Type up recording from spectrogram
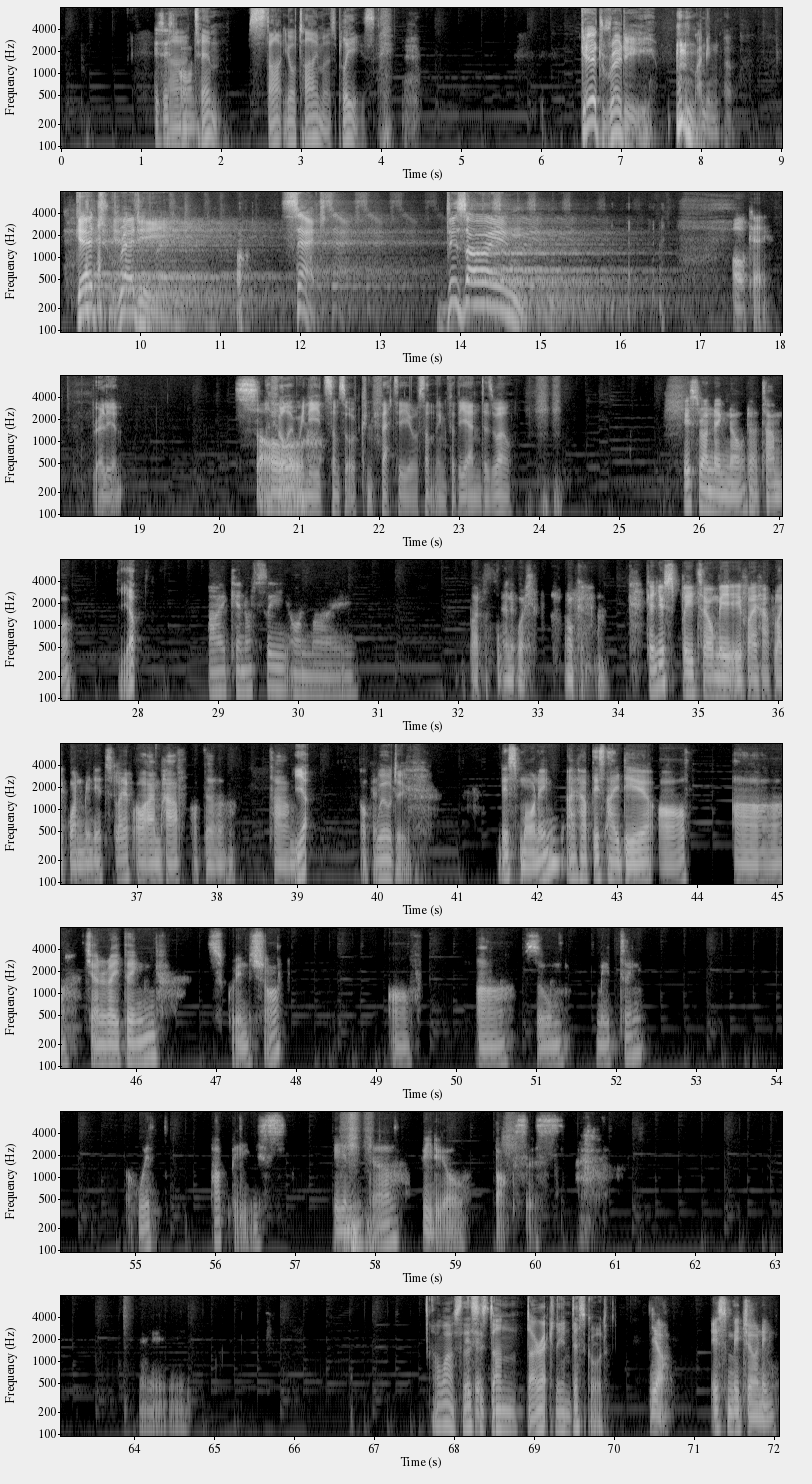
Is this uh, on? Tim, start your timers, please. Get ready. I mean, uh, get ready. Set. Design. Okay. Brilliant. So I feel like we need some sort of confetti or something for the end as well. it's running now, the timer. Yep. I cannot see on my. But anyway, okay. Can you please tell me if I have like one minute left or I'm half of the time? Yep. Okay. Will do. This morning, I have this idea of uh, generating screenshot of a Zoom meeting with puppies in the video boxes. Oh wow, so this is, is done directly in Discord. Yeah, it's Midjourney.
